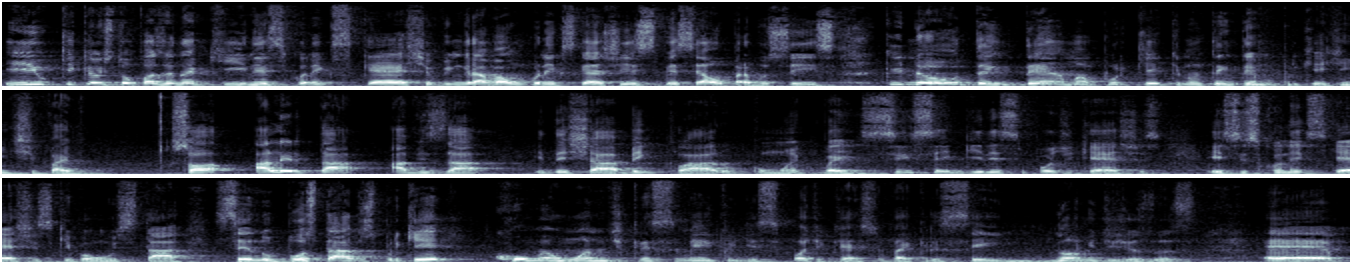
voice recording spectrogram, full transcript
E o que, que eu estou fazendo aqui nesse ConexCast? Eu vim gravar um ConexCast especial para vocês que não tem tema. Por que, que não tem tema? Porque a gente vai só alertar, avisar e deixar bem claro como é que vai se seguir esse podcast, esses ConexCasts que vão estar sendo postados, porque como é um ano de crescimento e esse podcast vai crescer em nome de Jesus, é,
